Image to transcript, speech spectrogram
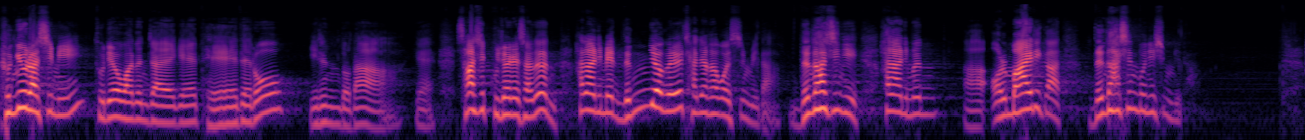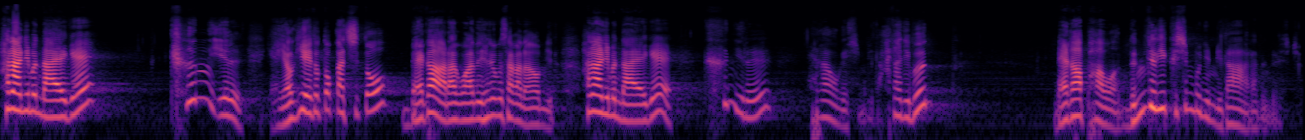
긍휼하심이 두려워하는 자에게 대대로 이르는도다. 예, 49절에서는 하나님의 능력을 찬양하고 있습니다. 능하시니 하나님은 아, Almighty God 능하신 분이십니다. 하나님은 나에게 큰 일, 예, 여기에도 똑같이 또 메가라고 하는 형용사가 나옵니다. 하나님은 나에게 큰 일을 행하고 계십니다. 하나님은 메가 파워, 능력이 크신 분입니다라는 것이죠.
